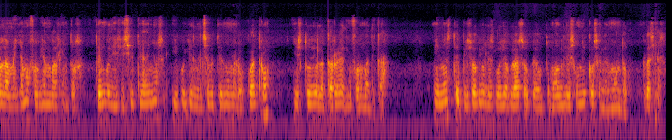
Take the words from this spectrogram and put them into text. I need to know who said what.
Speaker 1: Hola, me llamo Fabián Barrientos. Tengo 17 años y voy en el CBT número 4 y estudio la carrera de informática. En este episodio les voy a hablar sobre automóviles únicos en el mundo. Gracias.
